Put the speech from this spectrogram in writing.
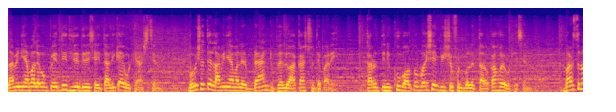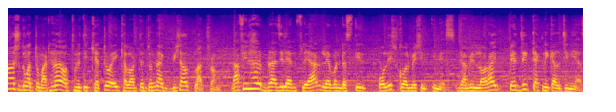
লামিনী আমাল এবং পেদ্রি ধীরে ধীরে সেই তালিকায় উঠে আসছেন। ভবিষ্যতে লামিনী আমালের ব্র্যান্ড ভ্যালু আকাশ ছুতে পারে, কারণ তিনি খুব অল্প বয়সে বিশ্ব ফুটবলের তারকা হয়ে উঠেছেন। বার্সেলোনা শুধুমাত্র মাঠে নয়, অর্থনৈতিক ক্ষেত্রেও এই খেলোয়াড়দের জন্য এক বিশাল প্ল্যাটফর্ম রাফিনহার ব্রাজিলিয়ান প্লেয়ার লেবন্ডস্কির পলিশ গোল মেশিন ইমেজ গাভির লড়াই পেদ্রিক টেকনিক্যাল জিনিয়াস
